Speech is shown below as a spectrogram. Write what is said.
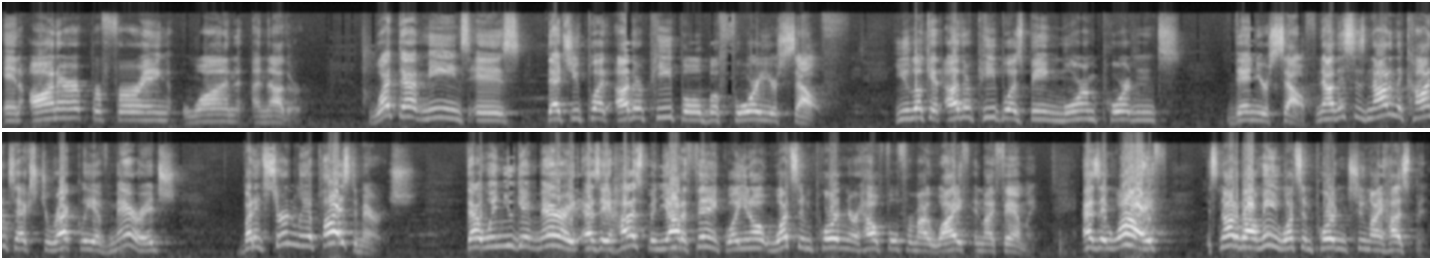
In honor, preferring one another. What that means is that you put other people before yourself. You look at other people as being more important than yourself. Now, this is not in the context directly of marriage, but it certainly applies to marriage that when you get married as a husband, you ought to think, well, you know, what's important or helpful for my wife and my family? As a wife, it's not about me, what's important to my husband,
